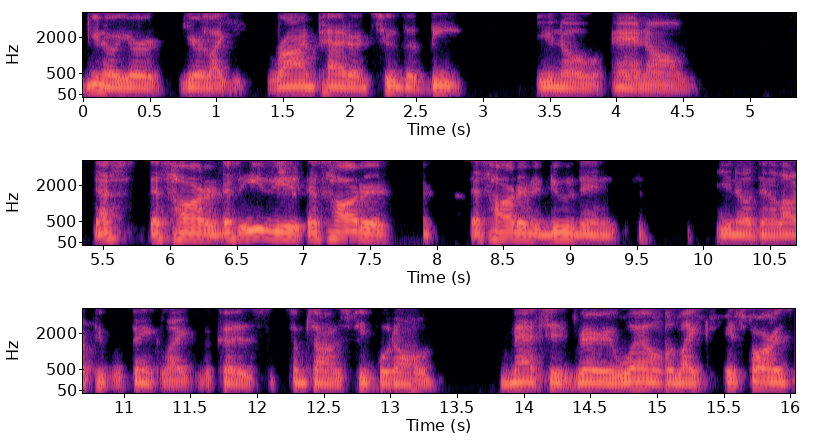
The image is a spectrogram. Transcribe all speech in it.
you know, your your like rhyme pattern to the beat, you know, and um that's that's harder. That's easier. That's harder. That's harder to do than you know than a lot of people think. Like because sometimes people don't match it very well. Like as far as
